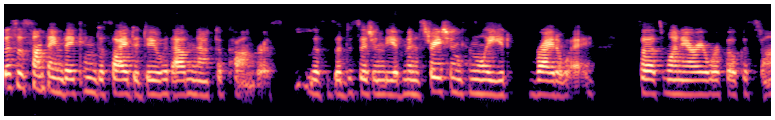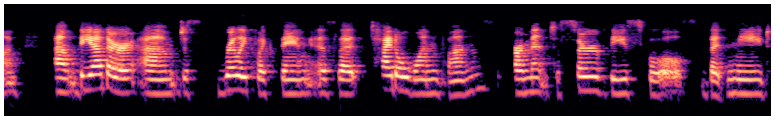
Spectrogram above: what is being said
this is something they can decide to do without an act of Congress. This is a decision the administration can lead right away. So that's one area we're focused on. Um, the other, um, just really quick thing is that Title I funds are meant to serve these schools that need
